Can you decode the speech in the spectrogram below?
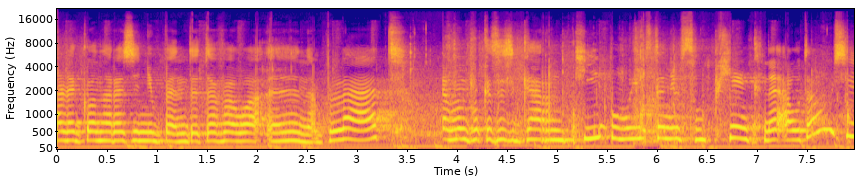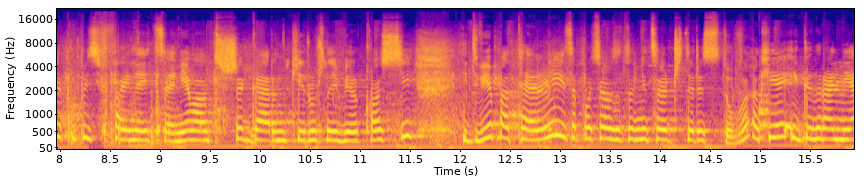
ale go na razie nie będę dawała e, na blat. Ja wam pokazać garnki, bo moim zdaniem są piękne, a udało mi się je kupić w fajnej cenie. Mam trzy garnki różnej wielkości i dwie patelnie i zapłaciłam za to niecałe 400. Takie I generalnie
